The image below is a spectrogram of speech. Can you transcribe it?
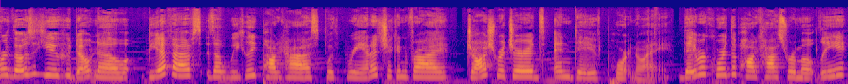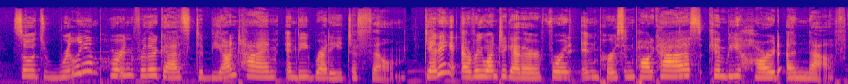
For those of you who don't know, BFFs is a weekly podcast with Brianna Chickenfry, Josh Richards, and Dave Portnoy. They record the podcast remotely, so it's really important for their guests to be on time and be ready to film. Getting everyone together for an in person podcast can be hard enough.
